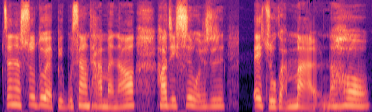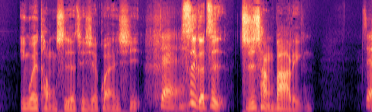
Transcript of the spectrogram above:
真的速度也比不上他们，然后好几次我就是被主管骂了，然后因为同事的这些关系，对，四个字，职场霸凌。对，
